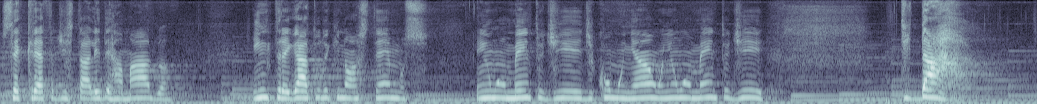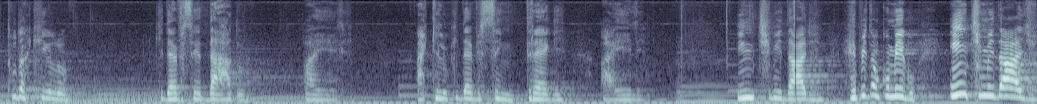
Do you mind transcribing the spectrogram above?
O secreto de estar ali derramado, entregar tudo que nós temos em um momento de, de comunhão, em um momento de, de dar tudo aquilo que deve ser dado a Ele, aquilo que deve ser entregue a Ele. Intimidade, repitam comigo: intimidade.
